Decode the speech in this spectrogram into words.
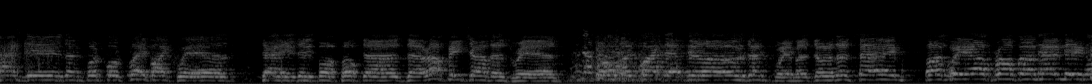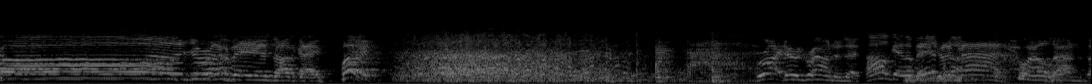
pansies and football's played by queers. Tennis is for pufters, they're up each other's rears. Dormers bite their pillows and swimmers do the same. But we are proper men because rugby is our game. Hey! Right, whose round is it? I'll get them in. Good man. Well done, sir.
